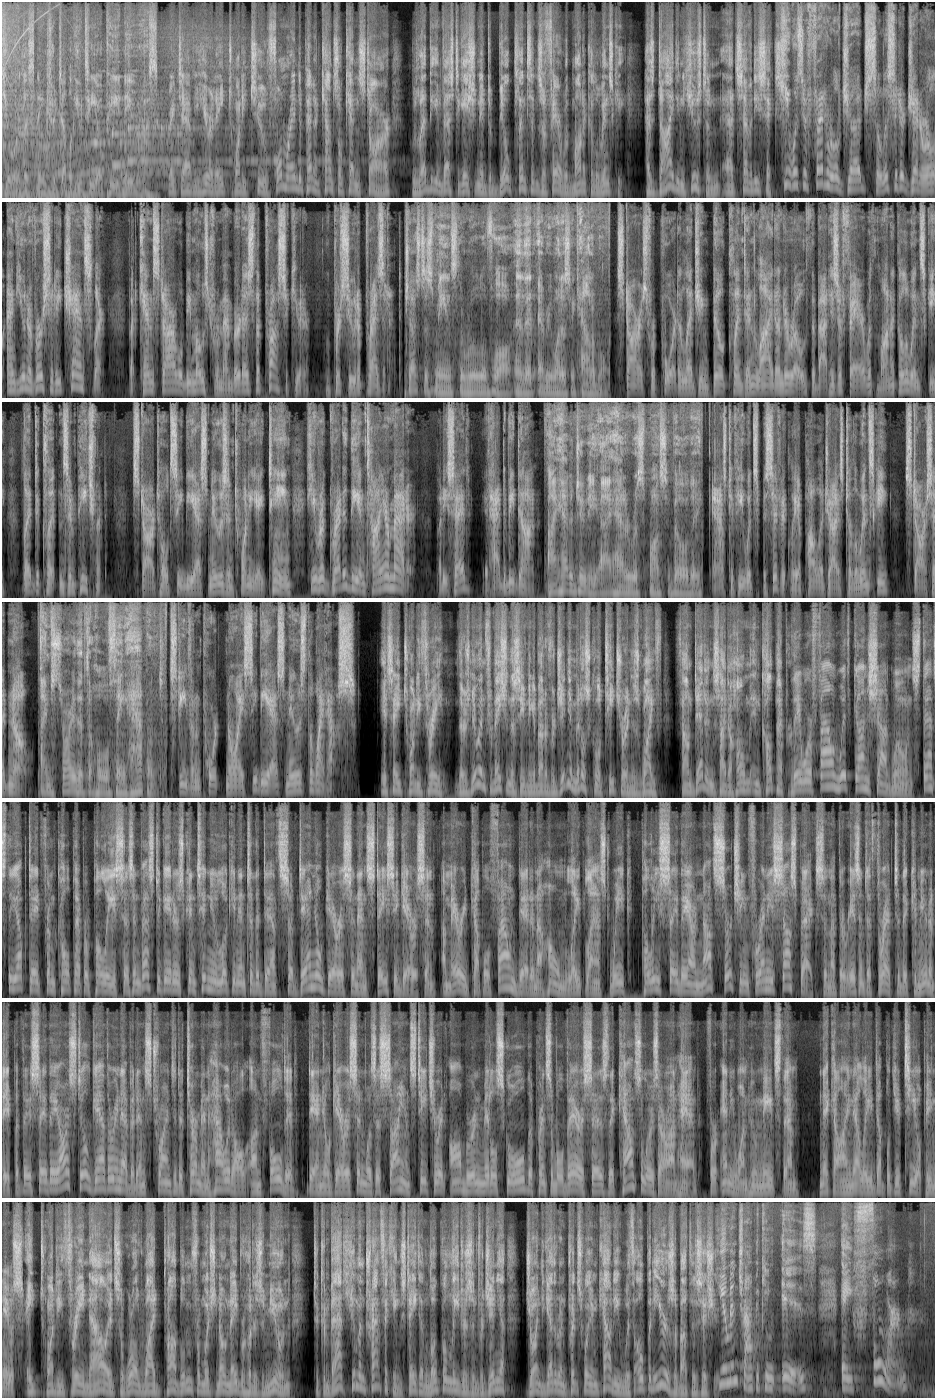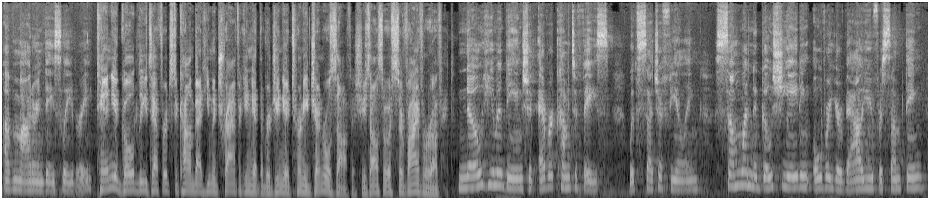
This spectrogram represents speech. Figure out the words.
You're listening to WTOP News. Great to have you here at 822. Former independent counsel Ken Starr, who led the investigation into Bill Clinton's affair with Monica Lewinsky, has died in Houston at 76. He was a federal judge, solicitor general, and university chancellor. But Ken Starr will be most remembered as the prosecutor who pursued a president. Justice means the rule of law and that everyone is accountable. Starr's report alleging Bill Clinton lied under oath about his affair with Monica Lewinsky led to Clinton's impeachment. Starr told CBS News in 2018 he regretted the entire matter, but he said it had to be done. I had a duty. I had a responsibility. Asked if he would specifically apologize to Lewinsky, Starr said no. I'm sorry that the whole thing happened. Stephen Portnoy, CBS News, the White House. It's 823. There's new information this evening about a Virginia middle school teacher and his wife found dead inside a home in Culpeper. They were found with gunshot wounds. That's the update from Culpeper Police as investigators continue looking into the deaths of Daniel Garrison and Stacy Garrison, a married couple found dead in a home late last week. Police say they are not searching for any suspects and that there isn't a threat to the community, but they say they are still gathering evidence trying to determine how it all unfolded. Daniel Garrison was a science teacher at Auburn Middle School. The principal there says the counselors are on hand for anyone who needs them. Nick Iannelli, WTOP News. 823 now. It's a worldwide problem from which no neighborhood is immune. To combat human trafficking, state and local leaders in Virginia joined together in Prince William County with open ears about this issue. Human trafficking is a form of modern day slavery. Tanya Gold leads efforts to combat human trafficking at the Virginia Attorney General's office. She's also a survivor of it. No human being should ever come to face with such a feeling. Someone negotiating over your value for something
